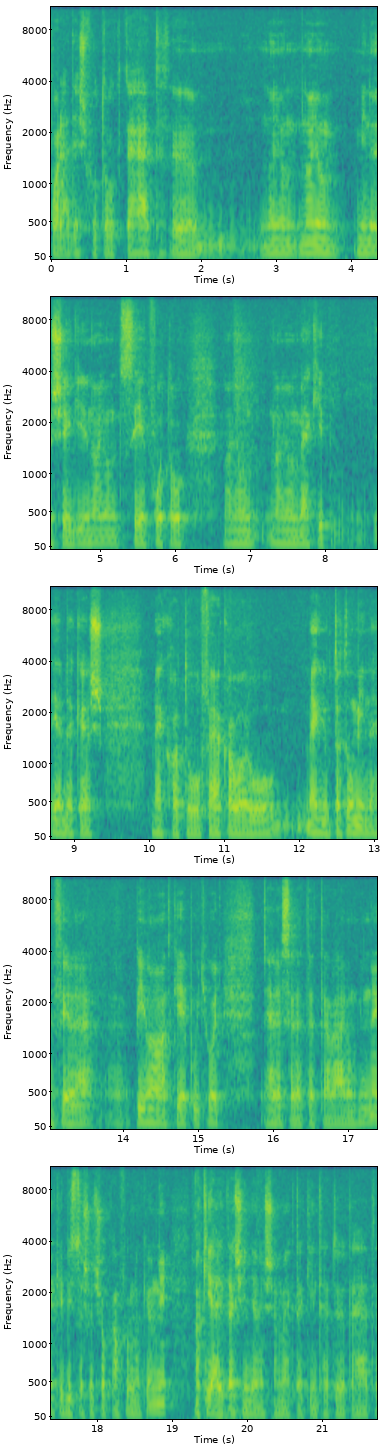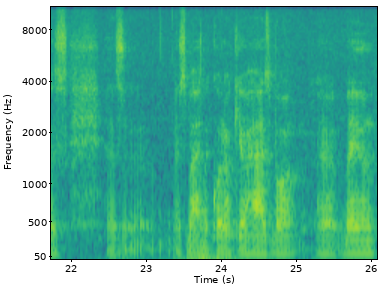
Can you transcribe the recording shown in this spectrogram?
parádés fotók, tehát nagyon, nagyon minőségi, nagyon szép fotók, nagyon, nagyon meghit, érdekes, megható, felkavaró, megnyugtató mindenféle pillanatkép, úgyhogy erre szeretettel várunk mindenkit, biztos, hogy sokan fognak jönni. A kiállítás ingyenesen megtekinthető, tehát ez, ez, ez bármikor, aki a házba bejön,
